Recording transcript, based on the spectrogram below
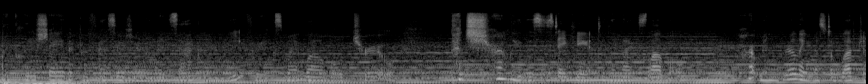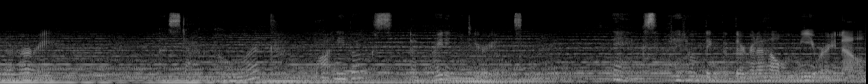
The cliche that professors are not exactly neat freaks might well hold true. But surely this is taking it to the next level. Hartman really must have left in a hurry. A stack of homework, botany books, and writing materials. Thanks, but I don't think that they're gonna help me right now.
